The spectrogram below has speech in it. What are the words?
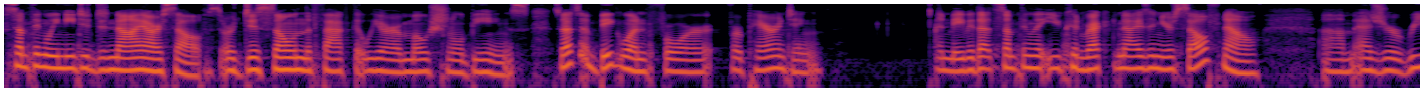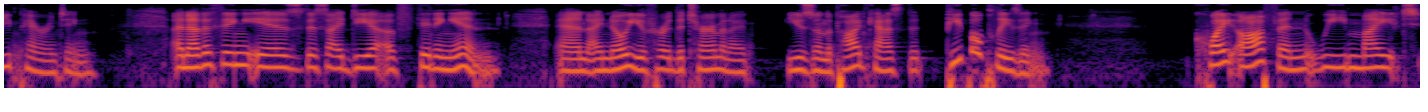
something we need to deny ourselves or disown the fact that we are emotional beings. So that's a big one for for parenting. And maybe that's something that you can recognize in yourself now um, as you're reparenting. Another thing is this idea of fitting in. And I know you've heard the term, and I've used on the podcast, that people pleasing. Quite often, we might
